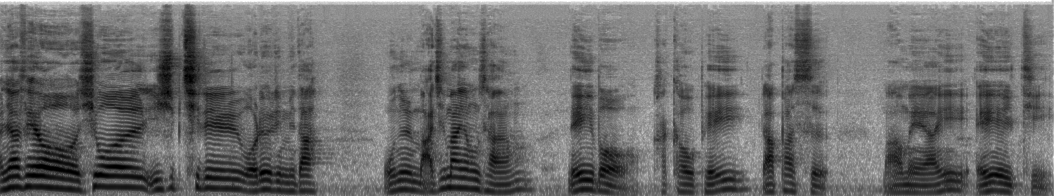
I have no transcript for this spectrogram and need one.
안녕하세요. 10월 27일 월요일입니다. 오늘 마지막 영상 네이버, 카카오페이, 라파스, 마음AI, ALT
